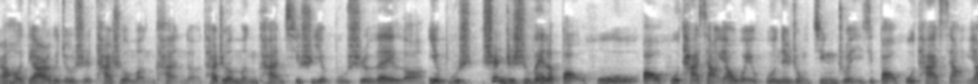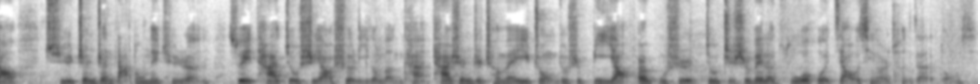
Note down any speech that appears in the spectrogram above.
然后第二个就是它是有门槛的，它这个门槛其实也不是为了，也不是，甚至是为了保护保护他想要维护那种精准，以及保护他想要去真正打动那群人，所以他就是要设立一个门槛，它甚至成为一种就是必要，而不是就只是为了作或矫情而存在的东西。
